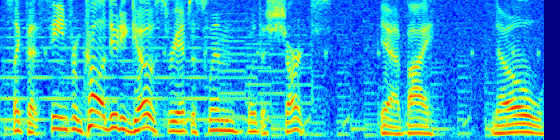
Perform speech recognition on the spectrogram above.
It's like that scene from Call of Duty Ghost where you have to swim with the sharks. Yeah, bye. No.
